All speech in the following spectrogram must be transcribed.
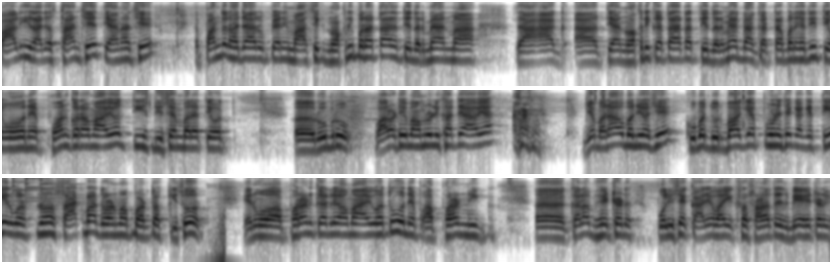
પાલી રાજસ્થાન છે. ત્યાંના છે. પંદર હજાર રૂપિયાની માસિક નોકરી પર હતા તે દરમિયાનમાં આ ત્યાં નોકરી કરતા હતા, તે દરમિયાન ઘટના બની હતી. તેઓને ફોન કરવામાં આવ્યો. ત્રીસ ડિસેમ્બરે તેઓ રૂબરૂ વાલોઠી બામરોલી ખાતે આવ્યા. જે બનાવ બન્યો છે, ખૂબ જ દુર્ભાગ્યપૂર્ણ છે, કારણ કે તેર વર્ષનો સાતમા ધોરણમાં પડતો કિશોર, એનું અપહરણ કરી લેવામાં આવ્યું હતું અને અપહરણની કલમ હેઠળ પોલીસે કાર્યવાહી એકસો સાડત્રીસ બે હેઠળ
